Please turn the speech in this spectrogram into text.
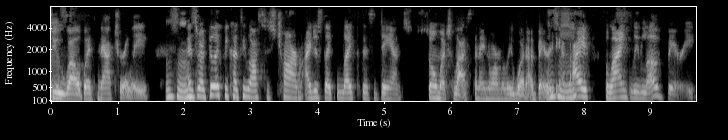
do well with naturally. Mhm. And so I feel like because he lost his charm, I just like liked this dance so much less than I normally would a Barry dance. Mhm. I blindly love Barry.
